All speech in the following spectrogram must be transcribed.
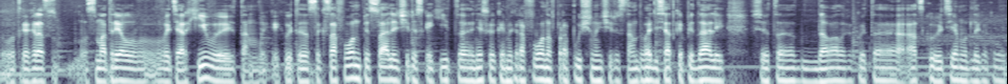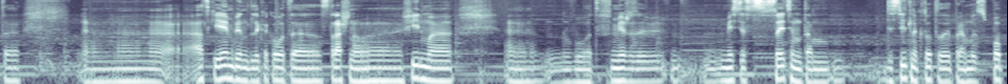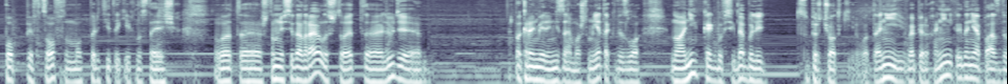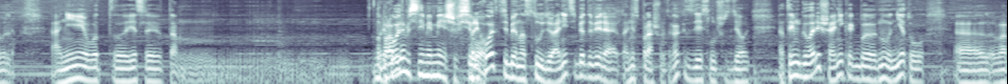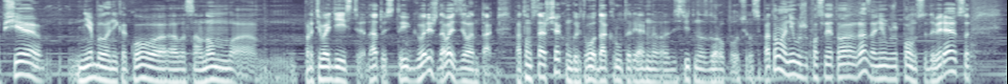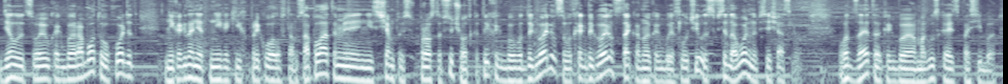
Вот как раз смотрел в эти архивы, там какой-то саксофон писали через какие-то несколько микрофонов, пропущенные через там два десятка педалей. Все это давало какую-то адскую тему для какого-то э, адский эмбиент для какого-то страшного фильма. Э, вот. Вместе с этим там действительно кто-то прям из поп-поп-певцов мог прийти таких настоящих. Вот, э, что мне всегда нравилось, что это люди, по крайней мере, не знаю, может, мне так везло, но они как бы всегда были супер четкие. Вот они, во-первых, они никогда не опаздывали. Они вот, э, если там но приходит, проблем с ними меньше всего. Приходят к тебе на студию, они тебе доверяют, они спрашивают, а как здесь лучше сделать? А ты им говоришь, и они как бы, ну, нету э, вообще не было никакого в основном э, противодействия, да, то есть ты говоришь, давай сделаем так. Потом ставишь человек, он говорит, о, да, круто, реально, действительно здорово получилось. И потом они уже после этого раза, они уже полностью доверяются, делают свою как бы работу, уходят. Никогда нет никаких приколов там с оплатами, ни с чем. То есть просто все четко. Ты как бы вот договорился, вот как договорился, так оно как бы и случилось. Все довольны, все счастливы. Вот за это как бы могу сказать спасибо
